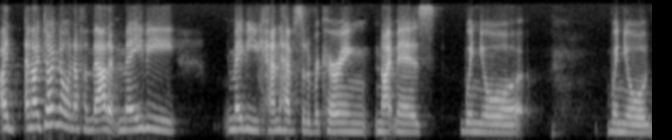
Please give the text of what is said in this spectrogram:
i and i don't know enough about it maybe maybe you can have sort of recurring nightmares when you're when you're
